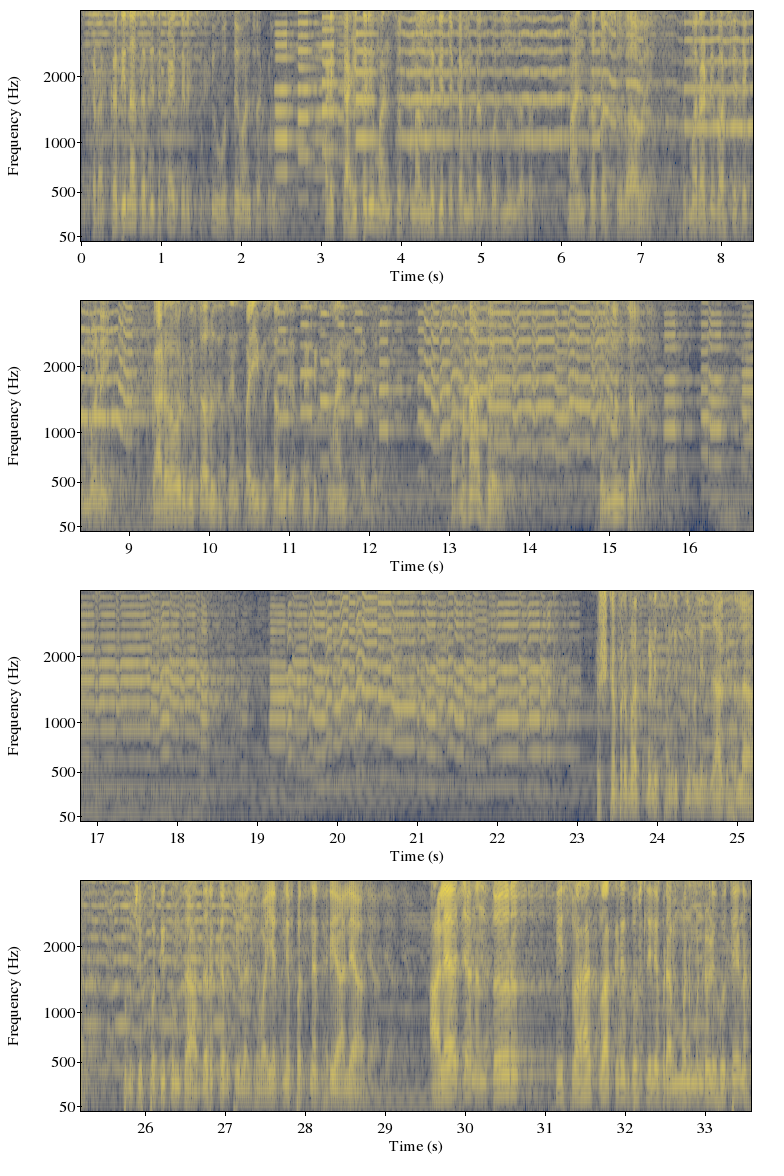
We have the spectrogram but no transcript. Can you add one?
कडा कधी ना कधी तर काहीतरी चुकी होते माणसाकडून. आणि काहीतरी माणसं पुन्हा लगेच एका मिनिटात बदलून जातात. माणसाचा स्वभाव आहे. तर मराठी भाषेत एक म्हण आहे गाडवावर बी चालू देत नाही पायी बी चालू देत नाही. ते माणसं आहे दादा. समाज आहे. समजून चला. कृष्ण परमात्म्याने सांगितलं म्हणजे जा घरला. तुमची पती तुमचा आदर करतील. जेव्हा यज्ञ पत्न्या घरी आल्या आल्याच्यानंतर हे स्वाहास्वा करीत बसलेले ब्राह्मण मंडळी होते ना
